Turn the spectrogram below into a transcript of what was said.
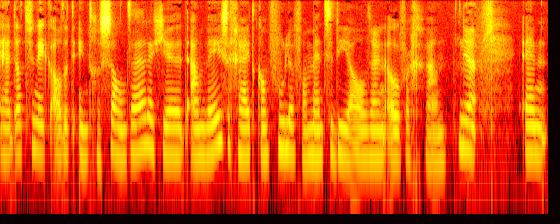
ja, dat vind ik altijd interessant, hè? dat je de aanwezigheid kan voelen van mensen die al zijn overgegaan. Ja. En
